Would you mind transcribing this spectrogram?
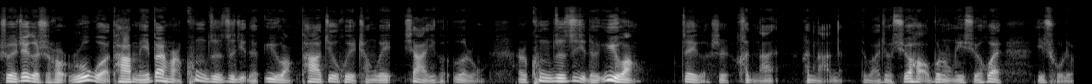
所以这个时候，如果他没办法控制自己的欲望，他就会成为下一个恶龙。而控制自己的欲望，这个是很难很难的，对吧？就学好不容易，学坏一出溜。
